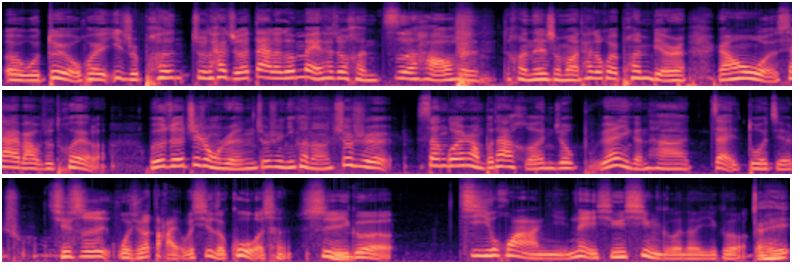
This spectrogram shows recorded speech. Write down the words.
呃，我队友会一直喷，就是他觉得带了个妹，他就很自豪，很很那什么，他就会喷别人，然后我下一把我就退了。我就觉得这种人，就是你可能就是三观上不太合，你就不愿意跟他再多接触。其实我觉得打游戏的过程是一嗯个激化你内心性格的一个哎，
